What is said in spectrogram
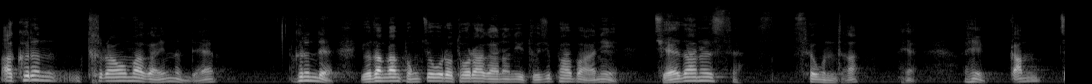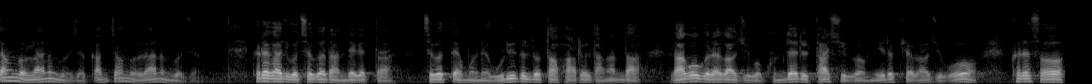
아 그런 트라우마가 있는데 그런데 요단강 동쪽으로 돌아가는 이 두 지파 반이 재단을 세- 세운다. 예. 깜짝 놀라는 거죠. 깜짝 놀라는 거죠. 그래가지고 저것 안 되겠다. 저것 때문에 우리들도 다 화를 당한다라고 그래가지고 군대를 다시금 일으켜가지고 그래서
